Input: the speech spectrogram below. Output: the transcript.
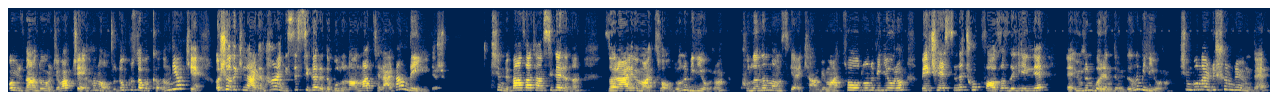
O yüzden doğru cevap Ceyhan oldu. 9'a bakalım. Diyor ki aşağıdakilerden hangisi sigarada bulunan maddelerden değildir? Şimdi ben zaten sigaranın zararlı bir madde olduğunu biliyorum. Kullanılmaması gereken bir madde olduğunu biliyorum ve içerisinde çok fazla zehirli e, ürün barındırdığını biliyorum. Şimdi bunları düşündüğümde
